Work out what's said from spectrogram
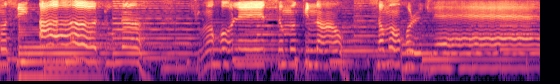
ma si àdduna su ma xoolee sama ginnaaw sama xol jeex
